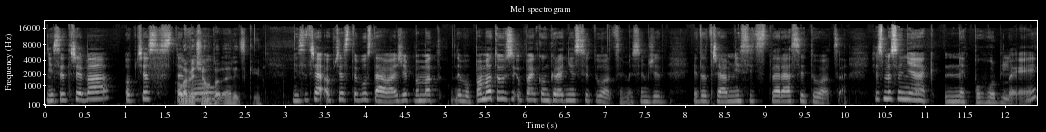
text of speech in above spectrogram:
Mně se třeba občas s tebou... Ale většinou to jde vždycky. Mně se třeba občas s tebou stává, že pamat, nebo pamatuju si úplně konkrétně situaci. Myslím, že je to třeba měsíc stará situace. Že jsme se nějak nepohodli,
